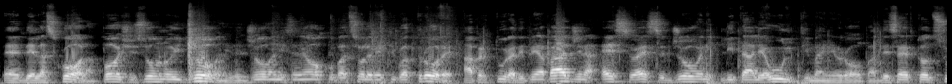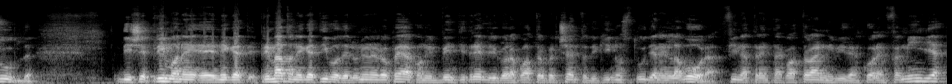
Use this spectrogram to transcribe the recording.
eh, della scuola. Poi ci sono i giovani, dei giovani se ne occupa il Sole 24 Ore, apertura di prima pagina, SOS Giovani, l'Italia ultima in Europa, deserto al sud. Dice primo ne- eh, negati- primato negativo dell'Unione Europea con il 23,4% di chi non studia né lavora, fino a 34 anni vive ancora in famiglia,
